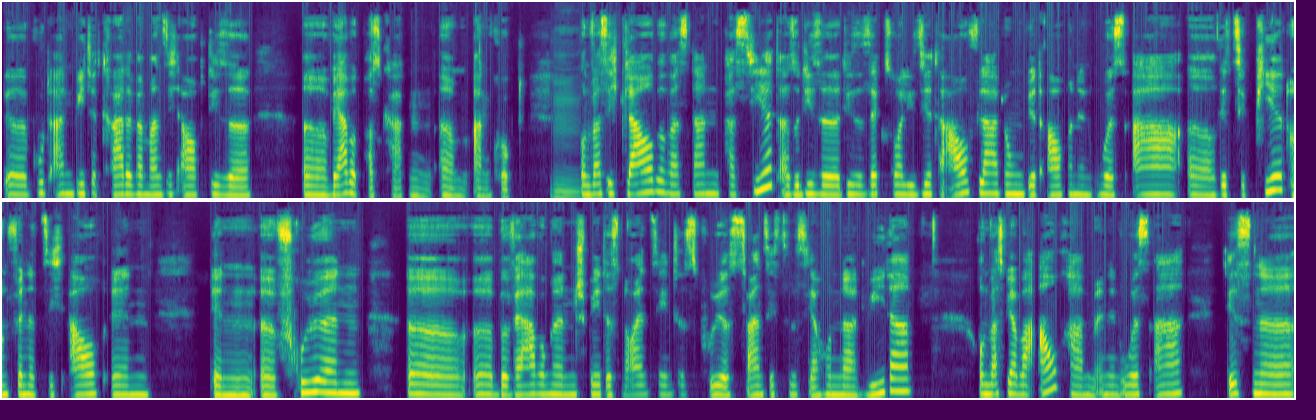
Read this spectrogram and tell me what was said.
äh, gut anbietet, gerade wenn man sich auch diese äh, Werbepostkarten ähm, anguckt. Mhm. Und was ich glaube, was dann passiert, also diese, diese sexualisierte Aufladung wird auch in den USA äh, rezipiert und findet sich auch in, in äh, frühen äh, äh, Bewerbungen, spätes 19., frühes 20. Jahrhundert wieder. Und was wir aber auch haben in den USA, ist, eine,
